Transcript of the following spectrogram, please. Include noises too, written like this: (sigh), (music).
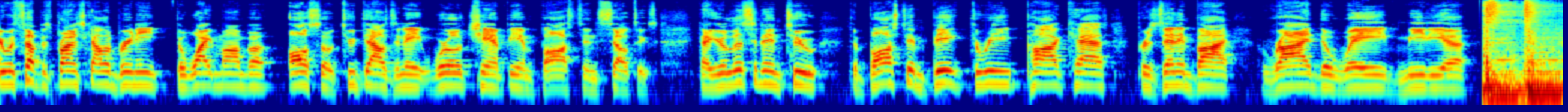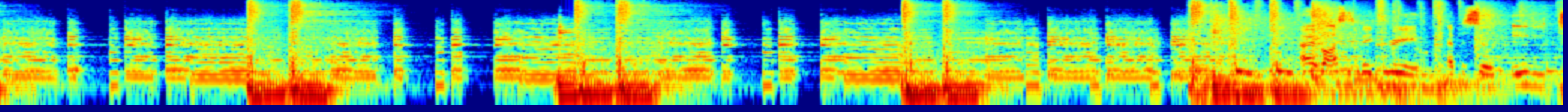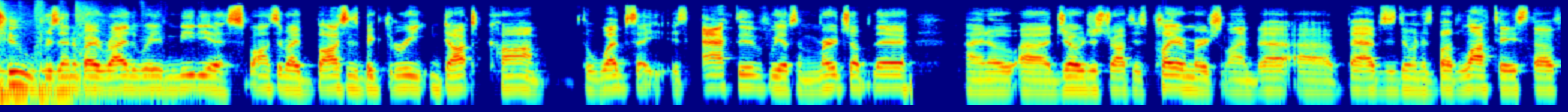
Hey, what's up? It's Brian Scalabrine, the White Mamba, also 2008 World Champion Boston Celtics. Now, you're listening to the Boston Big Three podcast presented by Ride the Wave Media. Big Three, episode 82, presented by Ride the Wave Media, sponsored by bostonsbig3.com. The website is active. We have some merch up there. I know uh, Joe just dropped his player merch line. Uh, Babs is doing his Bud Latte stuff,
